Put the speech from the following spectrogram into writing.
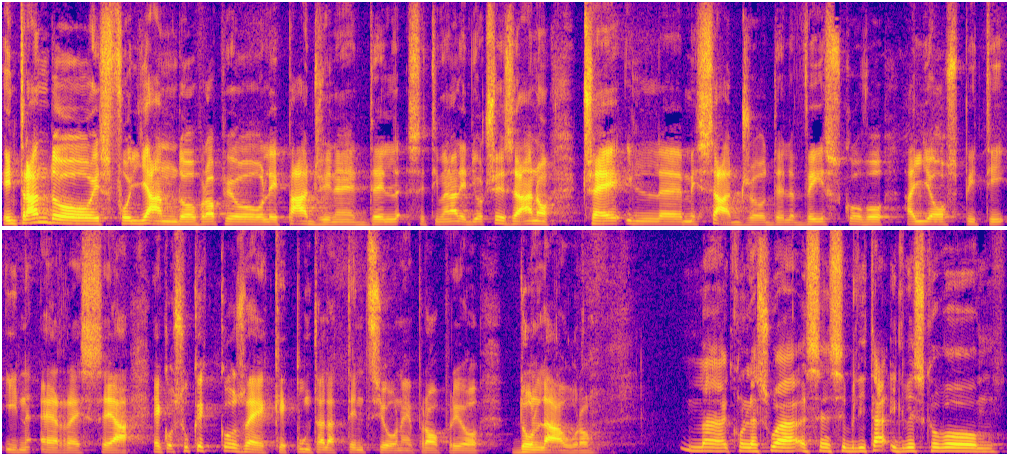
Entrando e sfogliando proprio le pagine del settimanale diocesano c'è il messaggio del Vescovo agli ospiti in RSA. Ecco, su che cos'è che punta l'attenzione proprio Don Lauro? Ma con la sua sensibilità il Vescovo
